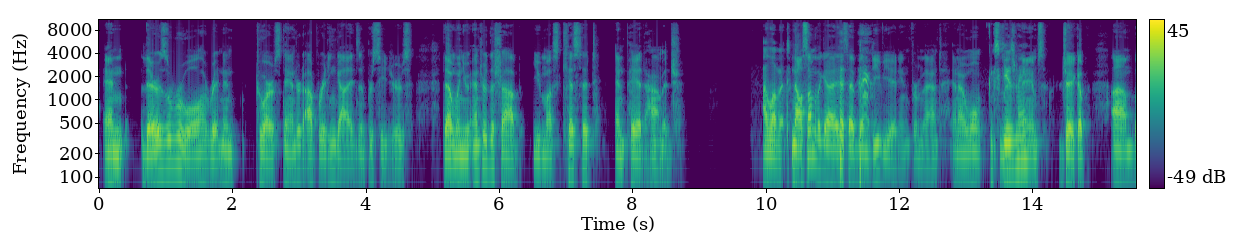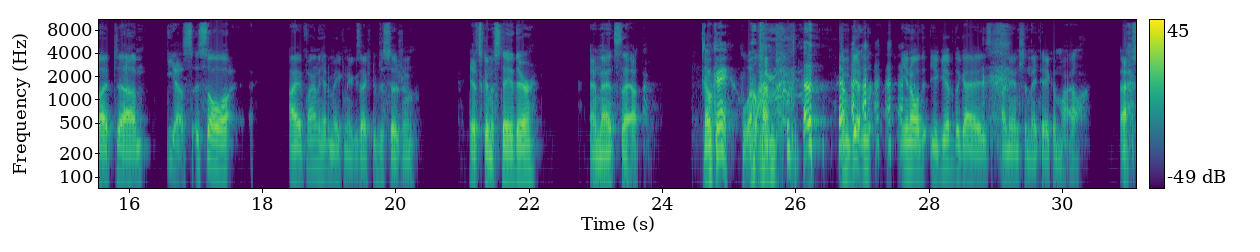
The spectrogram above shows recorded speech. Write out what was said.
And there is a rule written into our standard operating guides and procedures that when you enter the shop, you must kiss it and pay it homage. I love it. Now, some of the guys have been deviating from that, and I won't Excuse me? names, Jacob. Um, but um, yes, so I finally had to make an executive decision. It's going to stay there, and that's that. Okay, well, I'm, I'm getting, you know, you give the guys an inch and they take a mile. I,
